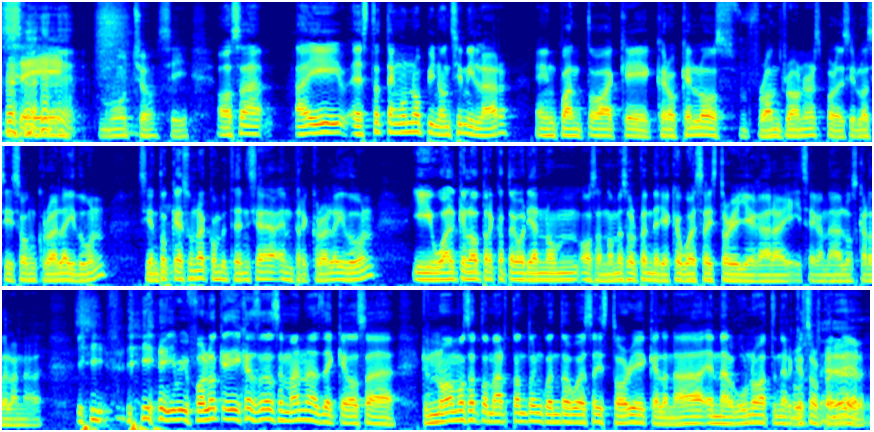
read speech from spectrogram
sí, mucho, sí. O sea, ahí, esta tengo una opinión similar en cuanto a que creo que los frontrunners, por decirlo así, son Cruella y Dune. Siento que es una competencia entre Cruella y Dune. Y igual que la otra categoría, no, o sea, no me sorprendería que West Side Story llegara y se ganara el Oscar de la nada. Y, y- y fue lo que dije hace dos semanas, de que, o sea, que no vamos a tomar tanto en cuenta West Side Story y que la nada en alguno va a tener que Ustedes. sorprender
